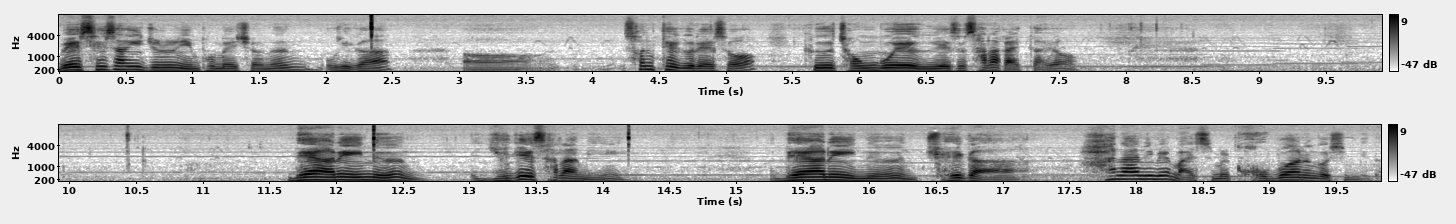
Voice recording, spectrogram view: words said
왜 세상이 주는 인포메이션은 우리가 어, 선택을 해서 그 정보에 의해서 살아갈까요? 내 안에 있는 육의 사람이 내 안에 있는 죄가 하나님의 말씀을 거부하는 것입니다.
